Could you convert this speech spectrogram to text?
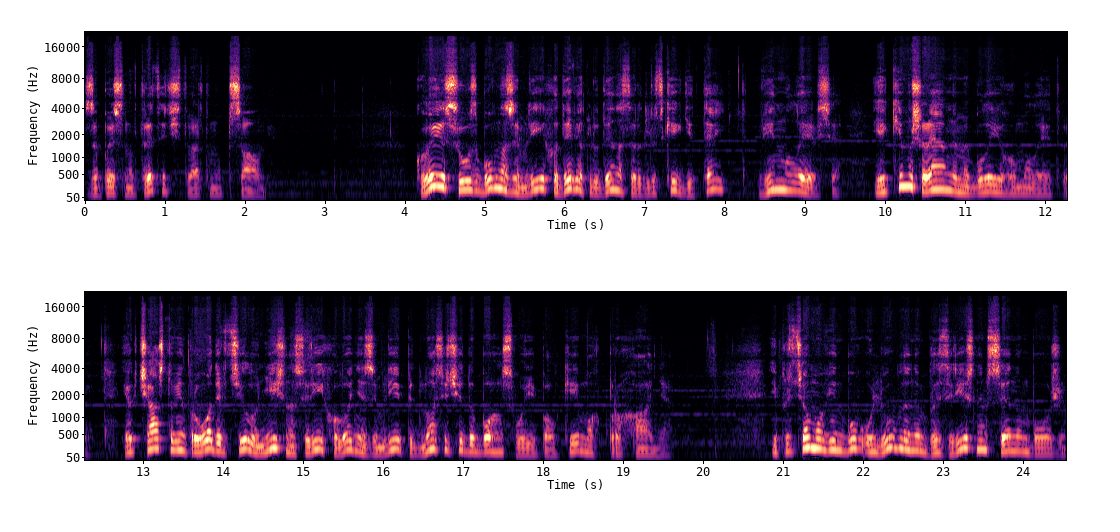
Записано в 34-му псалмі. Коли Ісус був на землі і ходив як людина серед людських дітей, Він молився, і якими ж ревними були його молитви, як часто він проводив цілу ніч на сирій холодній землі, підносячи до Бога свої палки мох прохання. І при цьому він був улюбленим, безгрішним Сином Божим.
